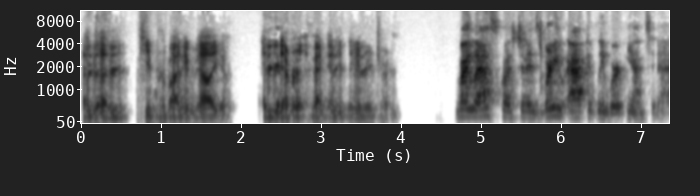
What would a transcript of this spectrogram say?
and then keep providing value, and yeah. never expect anything in return. My last question is: What are you actively working on today?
